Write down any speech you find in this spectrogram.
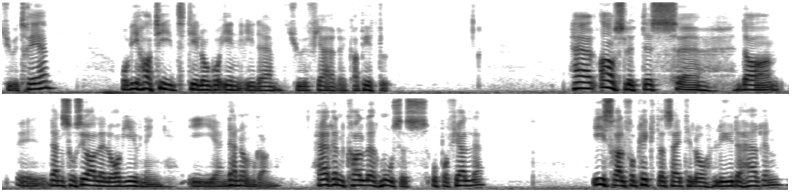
23 og vi har tid til å gå inn i det 24. kapittel. Her avsluttes eh, da eh, den sosiale lovgivning i eh, denne omgang. Herren kaller Moses opp på fjellet. Israel forplikter seg til å lyde Herren.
